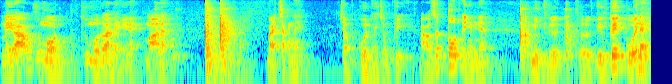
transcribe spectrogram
máy báo dung một dung một ba lẻ này. Mở này. Bài trắng này. Chồng quân hay chồng vị. Báo rất tốt anh em nhé mình thử thử tiếng kết cuối này.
